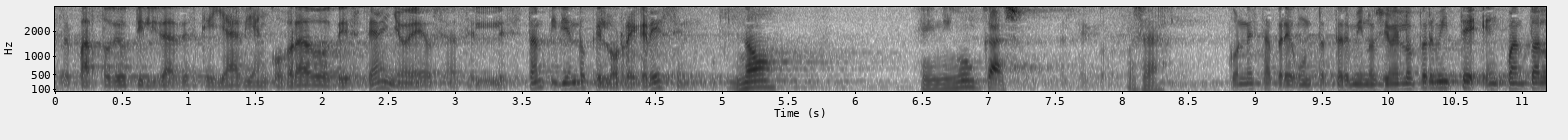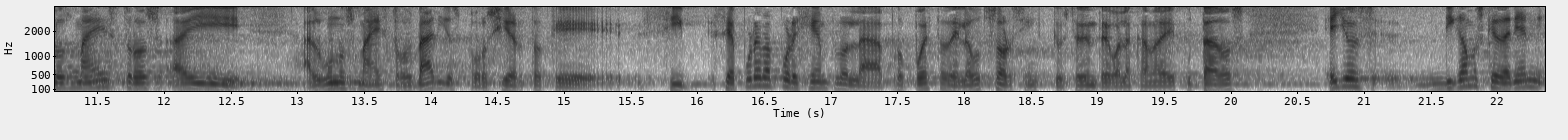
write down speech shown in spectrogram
El reparto de utilidades que ya habían cobrado de este año, ¿eh? o sea, se les están pidiendo que lo regresen. No, en ningún caso. Perfecto. O sea, con esta pregunta termino, si me lo permite. En cuanto a los maestros, hay algunos maestros, varios por cierto, que si se aprueba, por ejemplo, la propuesta del outsourcing que usted entregó a la Cámara de Diputados, ellos, digamos, quedarían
